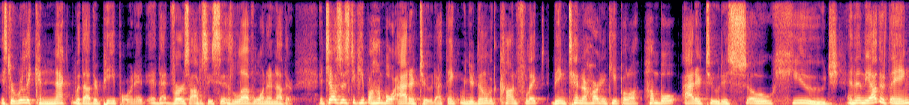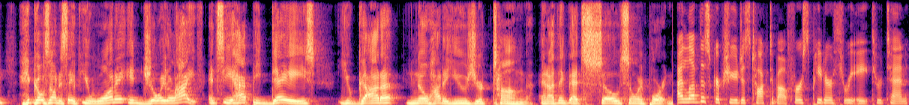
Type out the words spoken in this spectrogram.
is to really connect with other people. And it, that verse obviously says, love one another. It tells us to keep a humble attitude. I think when you're dealing with conflict, being tenderhearted and keeping a humble attitude is so huge. And then the other thing, it goes on to say, if you want to enjoy life and see happy days, you gotta know how to use your tongue. And I think that's so, so important. I love the scripture you just talked about, 1 Peter 3 8 through 10,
